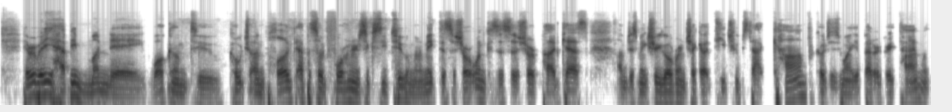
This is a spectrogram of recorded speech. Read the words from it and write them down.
Hey, everybody, happy Monday. Welcome to Coach Unplugged, episode 462. I'm going to make this a short one because this is a short podcast. Um, just make sure you go over and check out teachhoops.com for coaches who want to get better. Great time with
